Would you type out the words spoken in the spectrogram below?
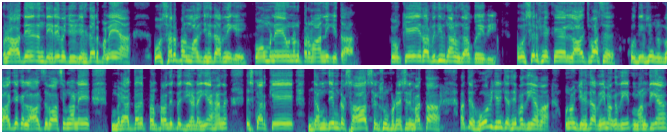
ਰਾਤ ਦੇ ਅੰਧੇਰੇ ਵਿੱਚ ਜੋ ਜਥੇਦਾਰ ਬਣੇ ਆ, ਉਹ ਸਰਬ ਪ੍ਰਮਾਣ ਜਥੇਦਾਰ ਨਹੀਂ ਗਏ। ਕੌਮ ਨੇ ਉਹਨਾਂ ਨੂੰ ਪ੍ਰਮਾਣ ਨਹੀਂ ਕੀਤਾ। ਕਿਉਂਕਿ ਇਹਦਾ ਵਿਧੀ ਵਿਧਾਨ ਹੁੰਦਾ ਕੋਈ ਵੀ। ਉਹ ਸਿਰਫ ਇੱਕ ਲਾਲਚ ਬਸ ਕੁਲਦੀਪ ਸਿੰਘ ਗੜਗੱਜ ਇੱਕ ਲਾਲਚ ਬਸ ਉਹਨਾਂ ਨੇ ਮਰਿਆਦਾ ਦੇ ਪਰੰਪਰਾ ਦੇ ਧੱਜੀਆਂ ਡਾਈਆਂ ਹਨ। ਇਸ ਕਰਕੇ ਦਮਦਮ ਟਕਸਾਲ ਸਿੱਖੂ ਫੈਡਰੇਸ਼ਨ ਮਹਿਤਾ ਅਤੇ ਹੋਰ ਵੀ ਜਿਹੜੀਆਂ ਜਥੇਬੰਦੀਆਂ ਵਾ, ਉਹਨਾਂ ਨੂੰ ਜਥੇਦਾਰ ਨਹੀਂ ਮੰਗਦੀ ਮੰਨਦੀਆਂ।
